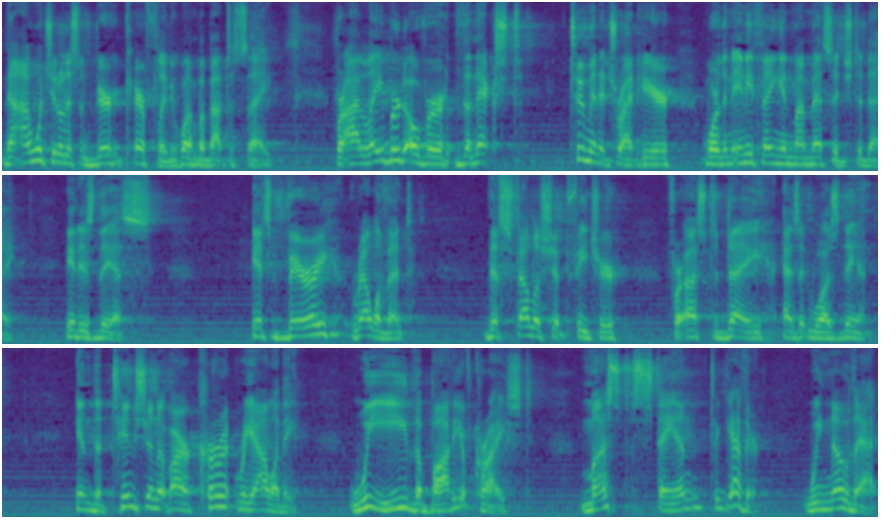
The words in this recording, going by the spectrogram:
Now, I want you to listen very carefully to what I'm about to say, for I labored over the next two minutes right here more than anything in my message today. It is this it's very relevant, this fellowship feature, for us today as it was then in the tension of our current reality, we, the body of Christ, must stand together. We know that.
